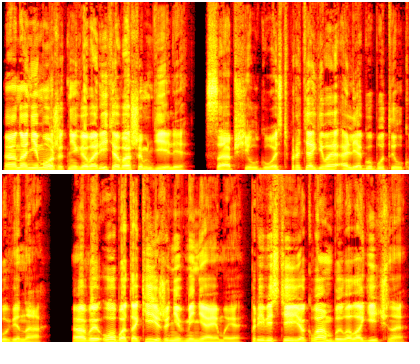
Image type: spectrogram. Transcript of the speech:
«Она не может не говорить о вашем деле», – сообщил гость, протягивая Олегу бутылку вина. А вы оба такие же невменяемые. Привести ее к вам было логично».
